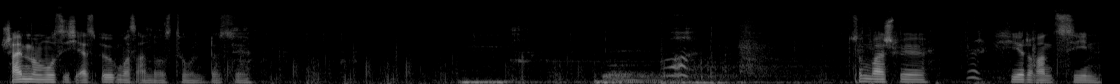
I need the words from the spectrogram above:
Scheinbar muss ich erst irgendwas anderes tun. Das hier... Zum Beispiel hier dran ziehen.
